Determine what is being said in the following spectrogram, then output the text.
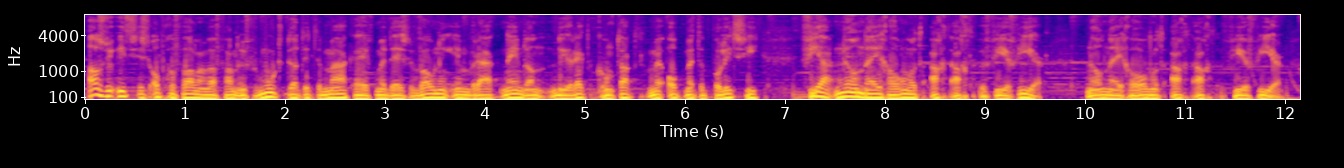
Als u iets is opgevallen waarvan u vermoedt dat dit te maken heeft met deze woninginbraak... neem dan direct contact op met de politie via 0900 8844. 0900 8844.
